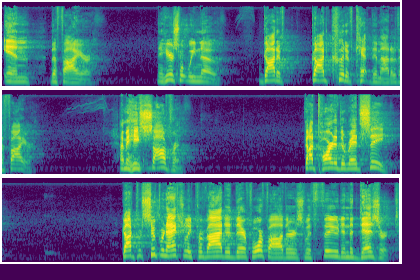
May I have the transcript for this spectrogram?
in the fire. Now, here's what we know God, have, God could have kept them out of the fire. I mean, He's sovereign. God parted the Red Sea. God supernaturally provided their forefathers with food in the desert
